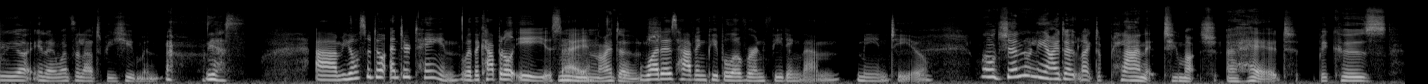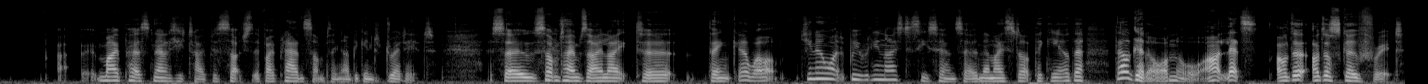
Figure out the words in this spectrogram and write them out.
we are. You know, one's allowed to be human. yes. Um, you also don't entertain with a capital E. You say. Mm, I don't. What does having people over and feeding them mean to you? Well, generally, I don't like to plan it too much ahead because my personality type is such that if I plan something, I begin to dread it. So sometimes I like to think, oh well, do you know what? It'd be really nice to see so and so, and then I start thinking, oh, they'll get on, or oh, let's, I'll, do, I'll just go for it,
